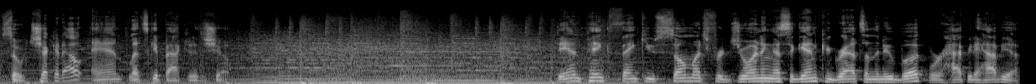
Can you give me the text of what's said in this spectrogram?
So check it out and let's get back into the show. Dan Pink, thank you so much for joining us again. Congrats on the new book. We're happy to have you.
